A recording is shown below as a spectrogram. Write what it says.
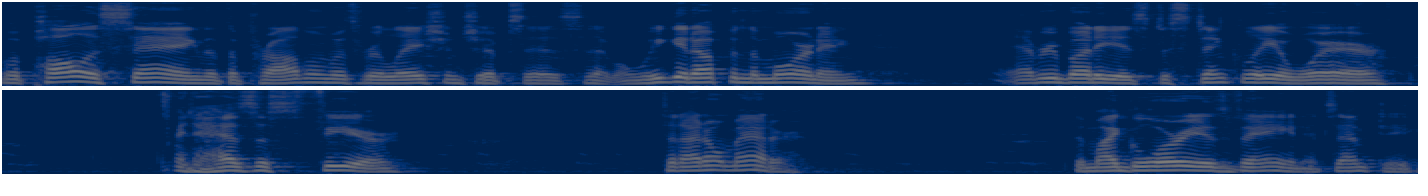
What Paul is saying that the problem with relationships is that when we get up in the morning, everybody is distinctly aware and has this fear that I don't matter, that my glory is vain, it's empty.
